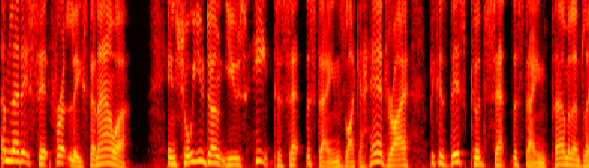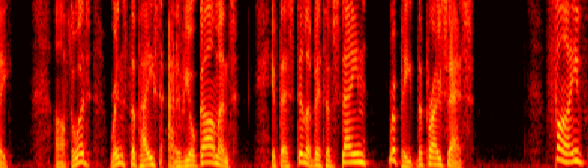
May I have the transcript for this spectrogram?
and let it sit for at least an hour. Ensure you don't use heat to set the stains like a hairdryer because this could set the stain permanently. Afterward, rinse the paste out of your garment. If there's still a bit of stain, repeat the process. 5.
